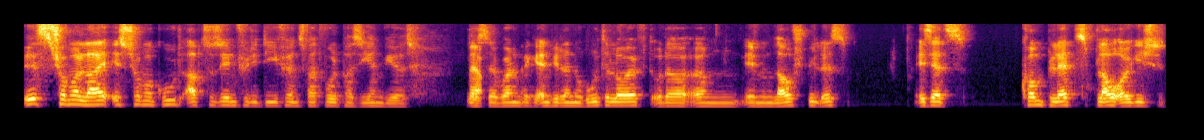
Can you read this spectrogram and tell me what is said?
ist schon mal, ist schon mal gut abzusehen für die Defense, was wohl passieren wird. Ja. Dass der Running Back entweder eine Route läuft oder ähm, eben ein Laufspiel ist. Ist jetzt komplett blauäugig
